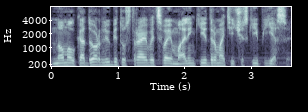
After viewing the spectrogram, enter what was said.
Но Малкадор любит устраивать свои маленькие драматические пьесы.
